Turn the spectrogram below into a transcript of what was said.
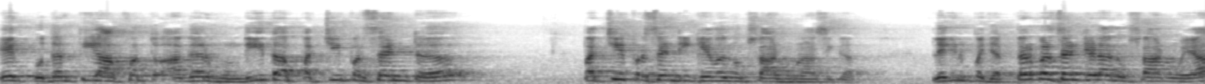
ਇਹ ਕੁਦਰਤੀ ਆਫਤ ਅਗਰ ਹੁੰਦੀ ਤਾਂ 25% 25% ਹੀ ਕੇਵਲ ਨੁਕਸਾਨ ਹੋਣਾ ਸੀਗਾ। ਲੇਕਿਨ 75% ਜਿਹੜਾ ਨੁਕਸਾਨ ਹੋਇਆ,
